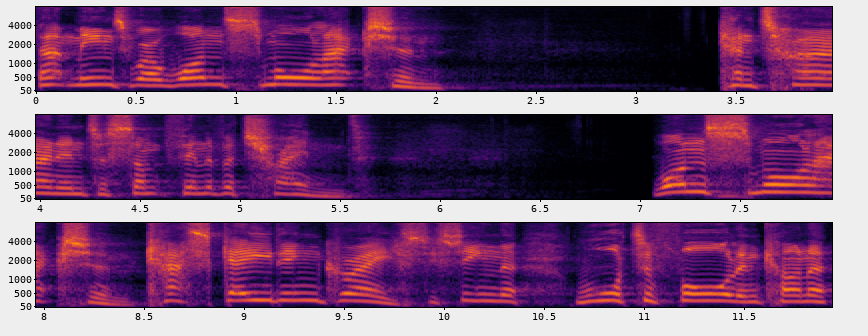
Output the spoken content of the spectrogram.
That means where one small action can turn into something of a trend. One small action, cascading grace. You've seen the waterfall and kind of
